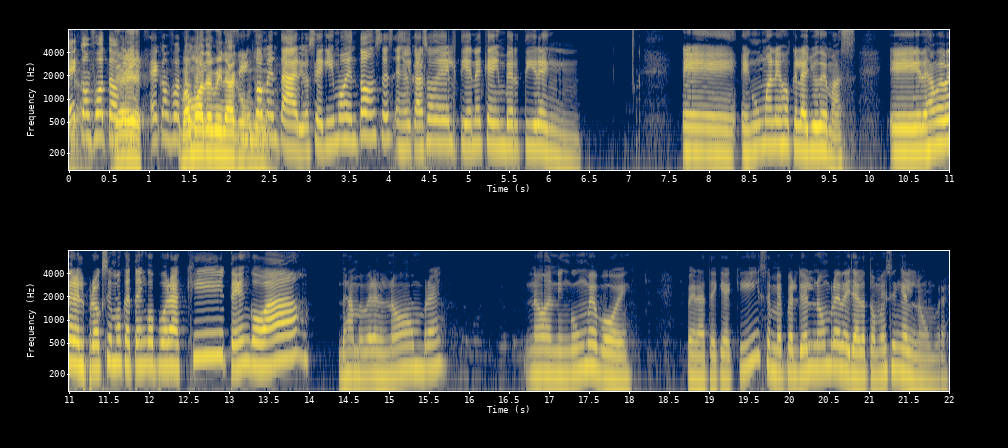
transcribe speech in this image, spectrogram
Es con foto es con foto Vamos a terminar con Sin comentarios. Seguimos entonces. En el caso de él, tiene que invertir en, eh, en un manejo que le ayude más. Eh, déjame ver el próximo que tengo por aquí. Tengo a. Déjame ver el nombre. No, en ningún me voy. Espérate, que aquí se me perdió el nombre de ella, lo tomé sin el nombre.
